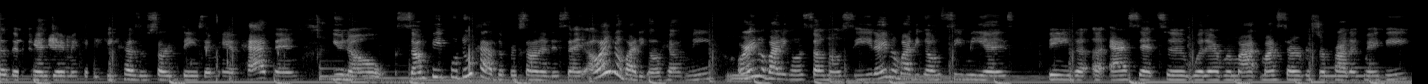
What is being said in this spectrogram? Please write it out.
of the pandemic and because of certain things that may have happened, you know, some people do have the persona to say, "Oh, ain't nobody gonna help me," or "Ain't nobody gonna sow no seed," "Ain't nobody gonna see me as." Being an asset to whatever my, my service or product may be.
